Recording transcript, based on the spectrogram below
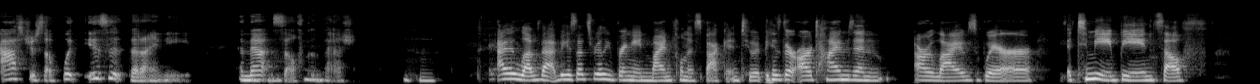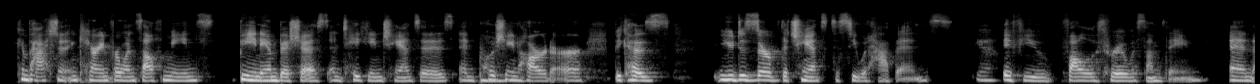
ask yourself, what is it that I need? And that's mm-hmm. self compassion. Mm-hmm. I love that because that's really bringing mindfulness back into it because there are times in our lives where, to me, being self compassionate and caring for oneself means being ambitious and taking chances and mm-hmm. pushing mm-hmm. harder because you deserve the chance to see what happens yeah. if you follow through with something. And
